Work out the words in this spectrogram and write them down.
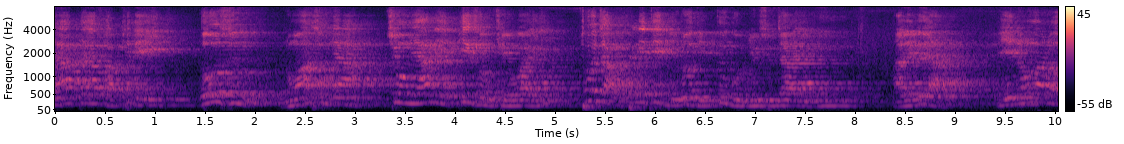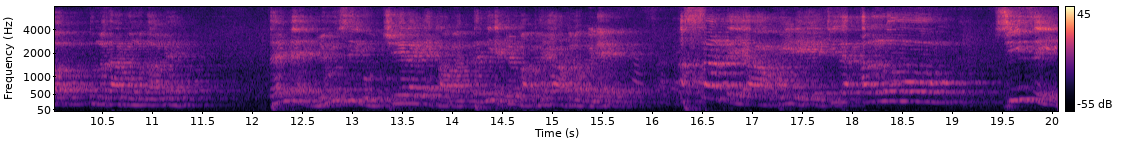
များပြားစွာဖြစ်နေ၏သို့စုနွားစုများကျွန်များနှင့်ပြည့်စုံကြွယ်ဝ၏ထို့ကြောင့်ဖိလိပ္ပိလူတို့သည်သူ့ကိုညှူဆူကြ၏ဟာလေလုယာဒီတော့ကတော့သူမသာကမသာပဲဒါပေမဲ့မျိုးစိကိုချေးလိုက်တဲ့အခါမှာတနည်းအတွင်းမှာဖခင်ကဘယ်လိုပြလဲအစတရားပြီးတယ်ကြီးကအလုံးစီးစိမ်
